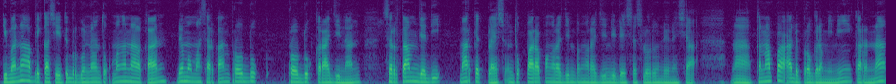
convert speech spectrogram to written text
di mana aplikasi itu berguna untuk mengenalkan dan memasarkan produk-produk kerajinan serta menjadi marketplace untuk para pengrajin-pengrajin di desa seluruh Indonesia. Nah, kenapa ada program ini? Karena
